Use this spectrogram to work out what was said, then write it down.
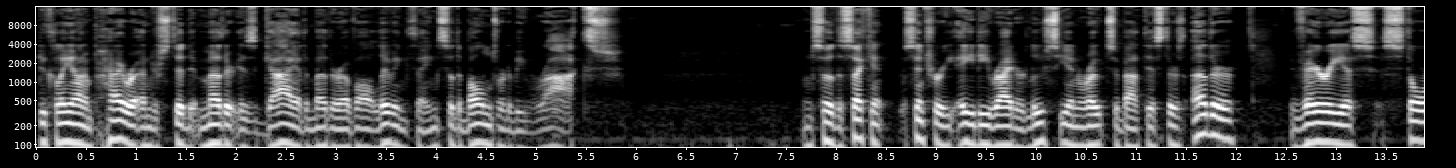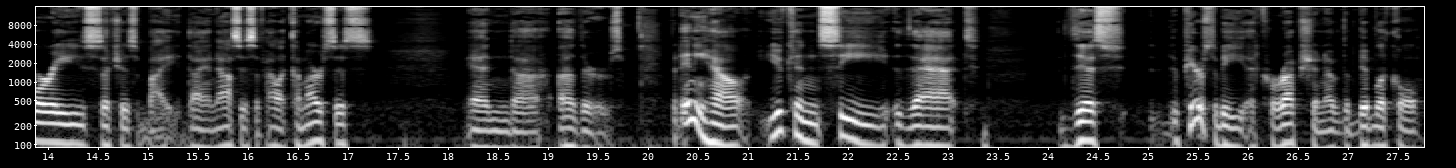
Deucalion and Pyrrha understood that Mother is Gaia, the mother of all living things, so the bones were to be rocks. And so the second century AD writer Lucian wrote about this. There's other various stories, such as by Dionysius of Halicarnassus and uh, others. But anyhow, you can see that this appears to be a corruption of the biblical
